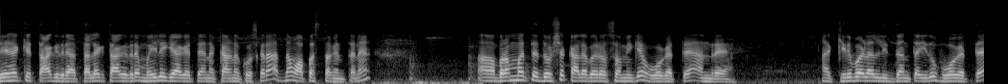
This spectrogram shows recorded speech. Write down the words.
ದೇಹಕ್ಕೆ ತಾಗಿದ್ರೆ, ಆ ತಲೆಗೆ ತಾಗಿದ್ರೆ ಮೈಲಿಗೆ ಆಗುತ್ತೆ ಅನ್ನೋ ಕಾರಣಕ್ಕೋಸ್ಕರ ಅದನ್ನ ವಾಪಸ್ ತಗೊಂತಾನೆ. ಬ್ರಹ್ಮತ್ಯ ದೋಷ ಕಾಲಭೈರವ ಸ್ವಾಮಿಗೆ ಹೋಗುತ್ತೆ. ಅಂದರೆ ಆ ಕಿರುಬಳಲ್ಲಿದ್ದಂಥ ಇದು ಹೋಗುತ್ತೆ.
